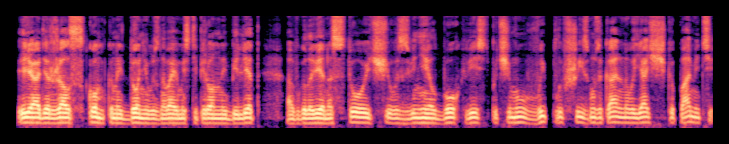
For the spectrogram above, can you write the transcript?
И я держал скомканный до неузнаваемости перронный билет, а в голове настойчиво звенел бог весть почему выплывший из музыкального ящика памяти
